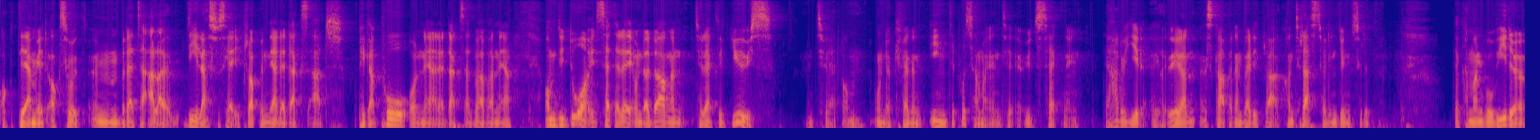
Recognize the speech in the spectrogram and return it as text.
och därmed också mm, um, berätta alla delar så i kroppen när det är dags att picka på och när det är dags att varva ner. Om du då utsätter dig under dagen tillräckligt ljus, men tvärtom under kvällen inte på samma utsträckning, det har du redan skapat en väldigt bra kontrast för din dygnsrytm. Där kan man gå vidare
